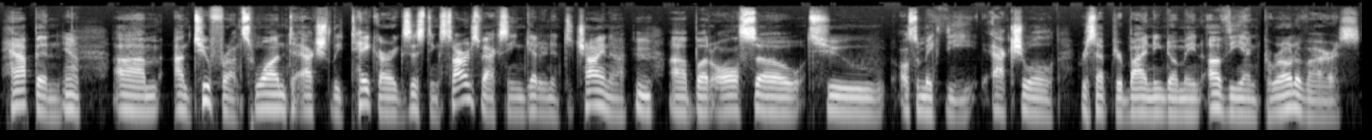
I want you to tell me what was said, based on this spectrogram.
happen yeah. Um, on two fronts. One, to actually take our existing SARS vaccine, get it into China, hmm. uh, but also to also make the actual receptor binding domain of the N coronavirus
